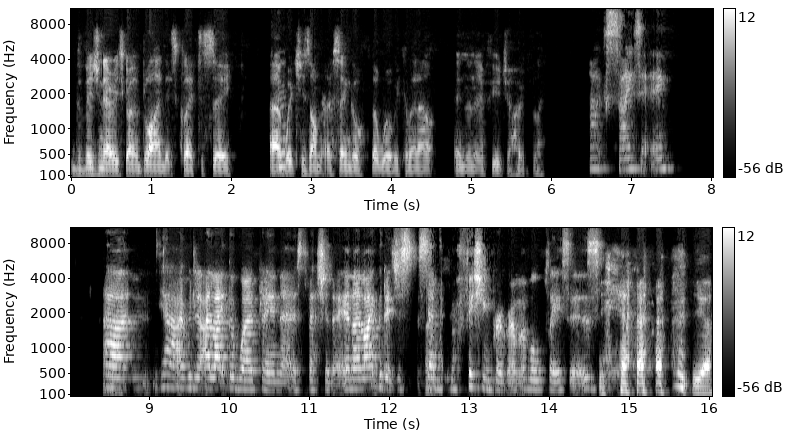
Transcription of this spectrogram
The visionary is going blind; it's clear to see, uh, Mm. which is on a single that will be coming out in the near future, hopefully. Oh, exciting. Yeah. Um, yeah, I would. I like the wordplay in there especially, and I like that it just stemmed from a fishing program of all places. Yeah, yeah.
